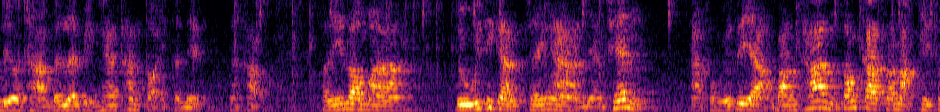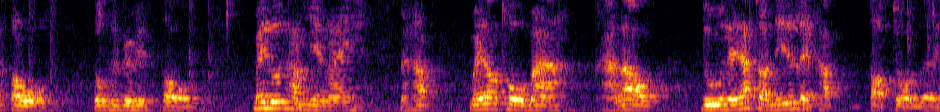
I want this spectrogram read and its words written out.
เรียลไทม์ได้เลยเพียงแค่ท่านต่ออินเทอร์เน็ตนะครับคราวนี้เรามาดูวิธีการใช้งานอย่างเช่นผมยกตัวอย่างบางท่านต้องการสมัคร Play Store ลงทะเบียน Play Store ไม่รู้ทำยังไงนะครับ ไม่ต้องโทรมาหาเราดูในหน้าจอนี้ได้เลยครับ ตอบโจทย์เลย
